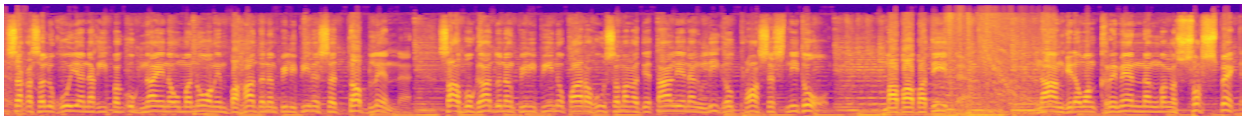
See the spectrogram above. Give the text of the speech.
Sa kasalukuyan, nakipag-ugnay na umano ang Embahada ng Pilipinas sa Dublin sa abogado ng Pilipino para ho sa mga detalye ng legal process nito. Mababatid na ang ginawang krimen ng mga sospek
